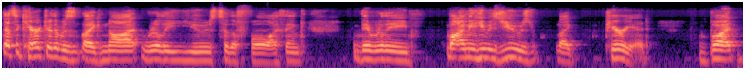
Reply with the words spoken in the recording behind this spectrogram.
that's a character that was like not really used to the full. I think they really, well, I mean, he was used like period, but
